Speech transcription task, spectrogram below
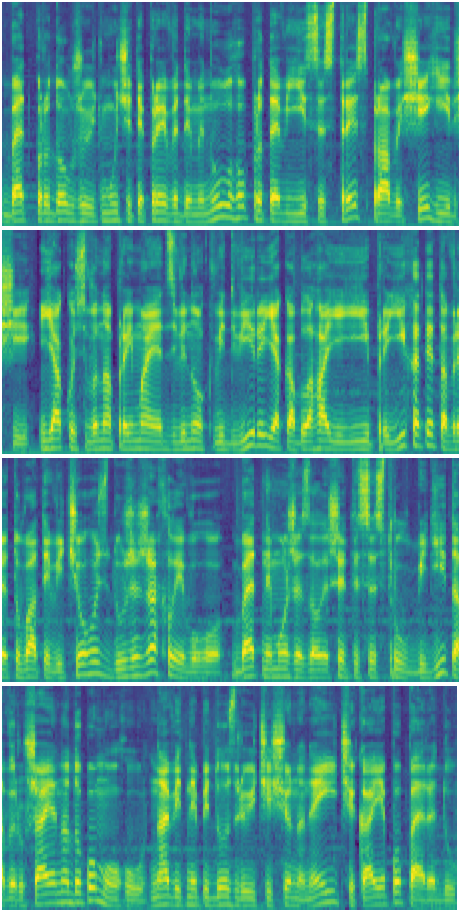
Бет продовжують мучити привиди минулого, проте в її сестри справи ще гірші. Якось вона приймає дзвінок від віри, яка благає її приїхати та врятувати від чогось дуже жахливого. Бет не може залишити сестру в біді та вирушає на допомогу, навіть не підозрюючи, що на неї чекає попереду.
